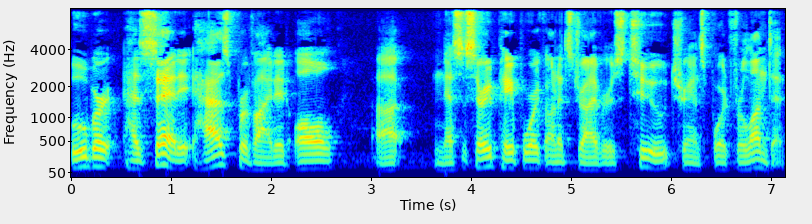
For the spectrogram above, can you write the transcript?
Uber has said it has provided all uh, necessary paperwork on its drivers to Transport for London.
